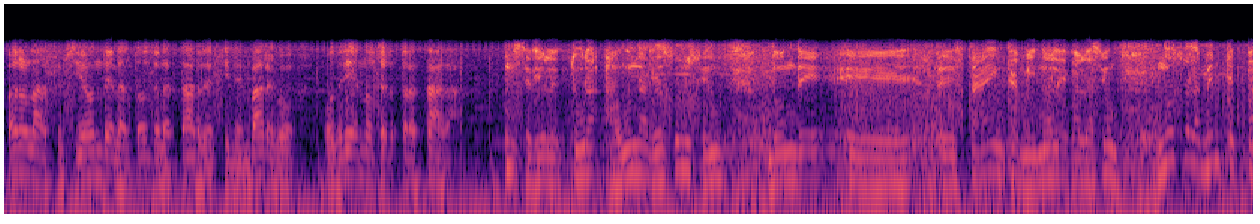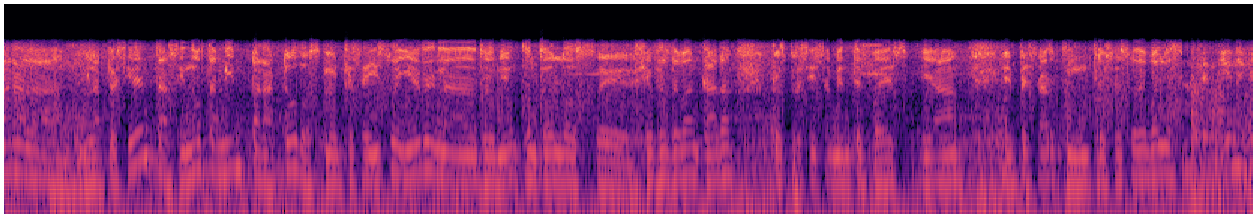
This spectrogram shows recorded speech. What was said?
para la sesión de las 2 de la tarde. Sin embargo, podría no ser tratada se dio lectura a una resolución donde eh, camino la evaluación, no solamente para la, presidenta, sino también para todos. Lo que se hizo ayer en la reunión con todos los eh, jefes de bancada, pues precisamente fue ya empezar con un proceso de evaluación. Se tiene que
